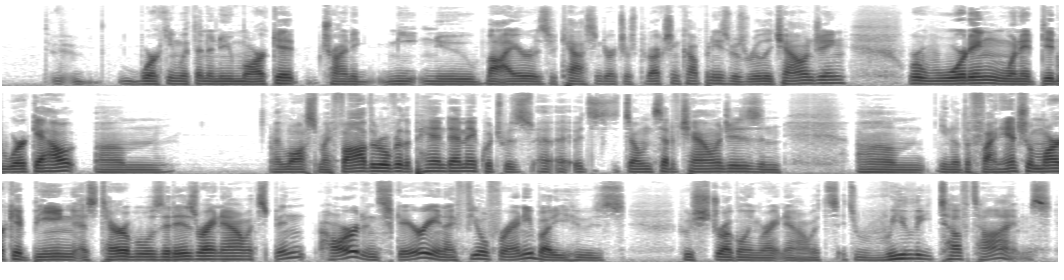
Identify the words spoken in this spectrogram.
working within a new market, trying to meet new buyers or casting directors, production companies was really challenging. Rewarding when it did work out. Um, I lost my father over the pandemic, which was uh, its, its own set of challenges, and um, you know the financial market being as terrible as it is right now. It's been hard and scary, and I feel for anybody who's who's struggling right now. It's it's really tough times,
